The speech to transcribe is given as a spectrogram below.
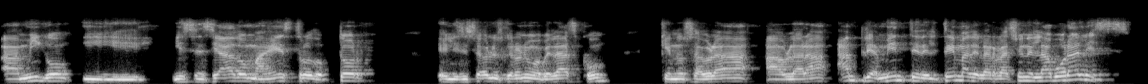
amigo y licenciado, maestro, doctor, el licenciado Luis Jerónimo Velasco, que nos hablará ampliamente del tema de las relaciones laborales.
